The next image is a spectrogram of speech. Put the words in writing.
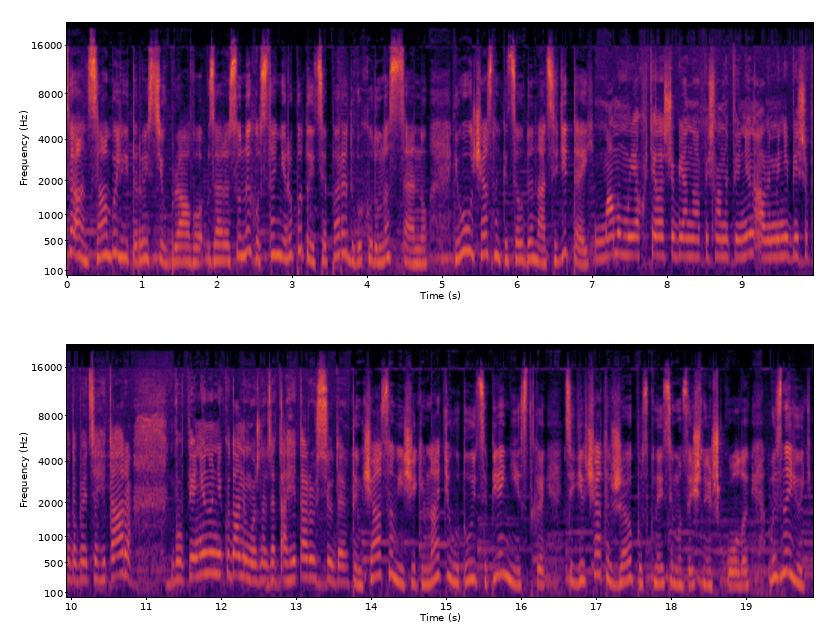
Це ансамбль гітаристів Браво. Зараз у них остання репетиція перед виходом на сцену. Його учасники це 11 дітей. Мама моя хотіла, щоб я на- пішла на піаніно, але мені більше подобається гітара, бо піаніно нікуди не можна взяти, а гітару всюди. Тим часом в іншій кімнаті готуються піаністки. Ці дівчата вже випускниці музичної школи. Визнають,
